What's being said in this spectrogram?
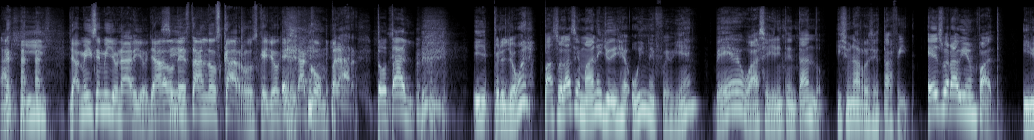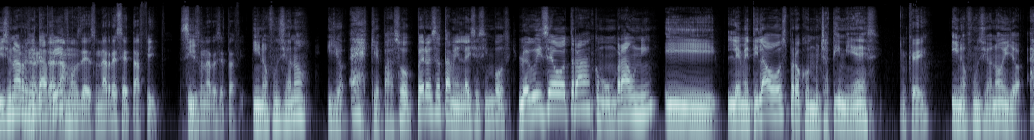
Aquí, Ya me hice millonario. Ya, ¿dónde Sí. están los carros que yo quiero ir a comprar? total. Y, pero yo, bueno, pasó la semana y yo dije, uy, me fue bien. Veo, voy a seguir intentando. Hice una receta fit. Eso era bien fat. Y yo hice una Bueno, receta fit hablamos de eso. Una receta fit. Sí. Es una receta fit. y no funcionó. Y yo, eh, ¿qué pasó? Pero esa también la hice sin voz. Luego hice otra, como un brownie, y le metí la voz, pero con mucha timidez. Ok. Y no funcionó. Y yo, ah.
